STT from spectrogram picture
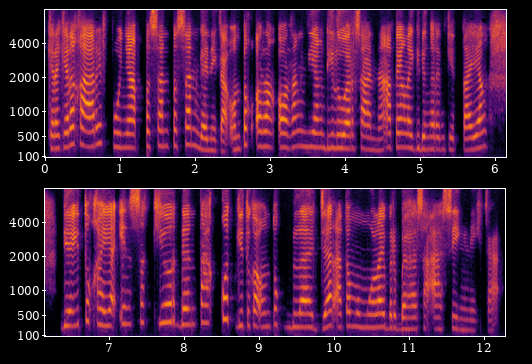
Kira-kira Kak Arif punya pesan-pesan gak nih Kak untuk orang-orang yang di luar sana atau yang lagi dengerin kita yang dia itu kayak insecure dan takut gitu Kak untuk belajar atau memulai berbahasa asing nih Kak?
